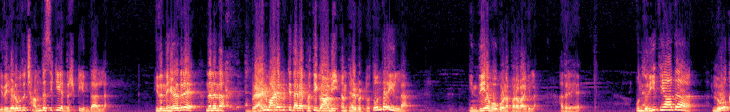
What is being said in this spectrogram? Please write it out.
ಇದು ಹೇಳುವುದು ಛಾಂದಸಿಕೆಯ ದೃಷ್ಟಿಯಿಂದ ಅಲ್ಲ. ಇದನ್ನು ಹೇಳಿದ್ರೆ ನನ್ನನ್ನು ಬ್ರ್ಯಾಂಡ್ ಮಾಡೇ ಬಿಟ್ಟಿದ್ದಾರೆ ಪ್ರತಿಗಾಮಿ ಅಂತ ಹೇಳಿಬಿಟ್ಟು ತೊಂದರೆ ಇಲ್ಲ. ಹಿಂದೆಯೇ ಹೋಗೋಣ ಪರವಾಗಿಲ್ಲ. ಆದರೆ ಒಂದು ರೀತಿಯಾದ ಲೋಕ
